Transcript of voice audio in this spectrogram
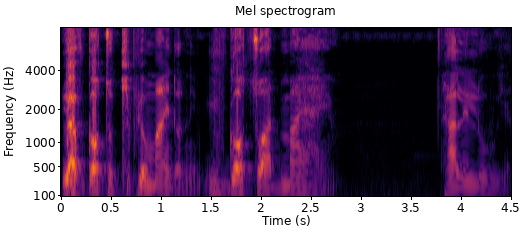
You have got to keep your mind on Him. You've got to admire Him. Hallelujah.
